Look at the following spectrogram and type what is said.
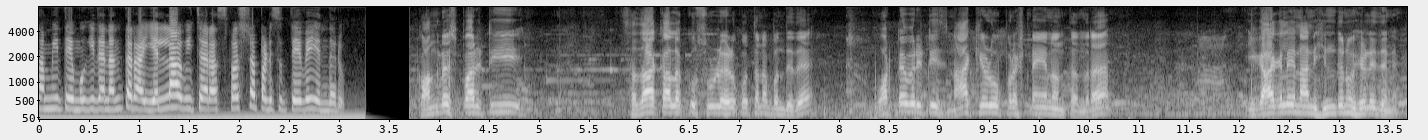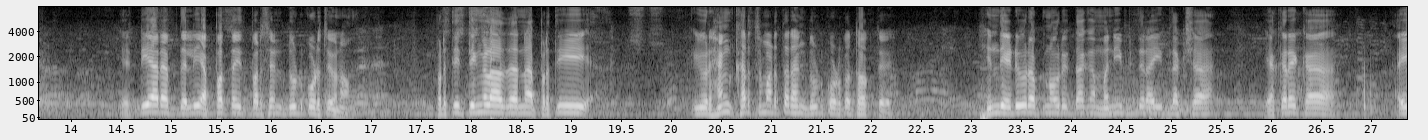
ಸಂಹಿತೆ ಮುಗಿದ ನಂತರ ಎಲ್ಲಾ ವಿಚಾರ ಸ್ಪಷ್ಟಪಡಿಸುತ್ತೇವೆ ಎಂದರು. ಕಾಂಗ್ರೆಸ್ ಪಾರ್ಟಿ ಸದಾಕಾಲಕ್ಕೂ ಸುಳ್ಳು ಹೇಳ್ಕೊತಾನೆ ಬಂದಿದೆ. ವಾಟ್ ಎವರ್ ಇಟ್ ಈಸ್ ನಾ ಕೇಳುವ ಪ್ರಶ್ನೆ ಏನು ಅಂತಂದ್ರೆ ಈಗಾಗಲೇ ನಾನು ಹಿಂದೂ ಹೇಳಿದ್ದೇನೆ. ಎಸ್ ಡಿ ಆರ್ ಎಫ್ದಲ್ಲಿ ಎಪ್ಪತ್ತೈದು ಪರ್ಸೆಂಟ್ ದುಡ್ಡು ಕೊಡ್ತೀವಿ ನಾವು. ಪ್ರತಿ ತಿಂಗಳು ಅದನ್ನು ಪ್ರತಿ ಇವ್ರು ಹೆಂಗೆ ಖರ್ಚು ಮಾಡ್ತಾರೆ ಹಂಗೆ ದುಡ್ಡು ಕೊಡ್ಕೊತ ಹೋಗ್ತೇವೆ. ಹಿಂದೆ ಯಡಿಯೂರಪ್ಪನವ್ರು ಇದ್ದಾಗ ಮನಿ ಬಿದ್ದರೆ ಐದು ಲಕ್ಷ, ಎಕರೆಕ ಐ,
